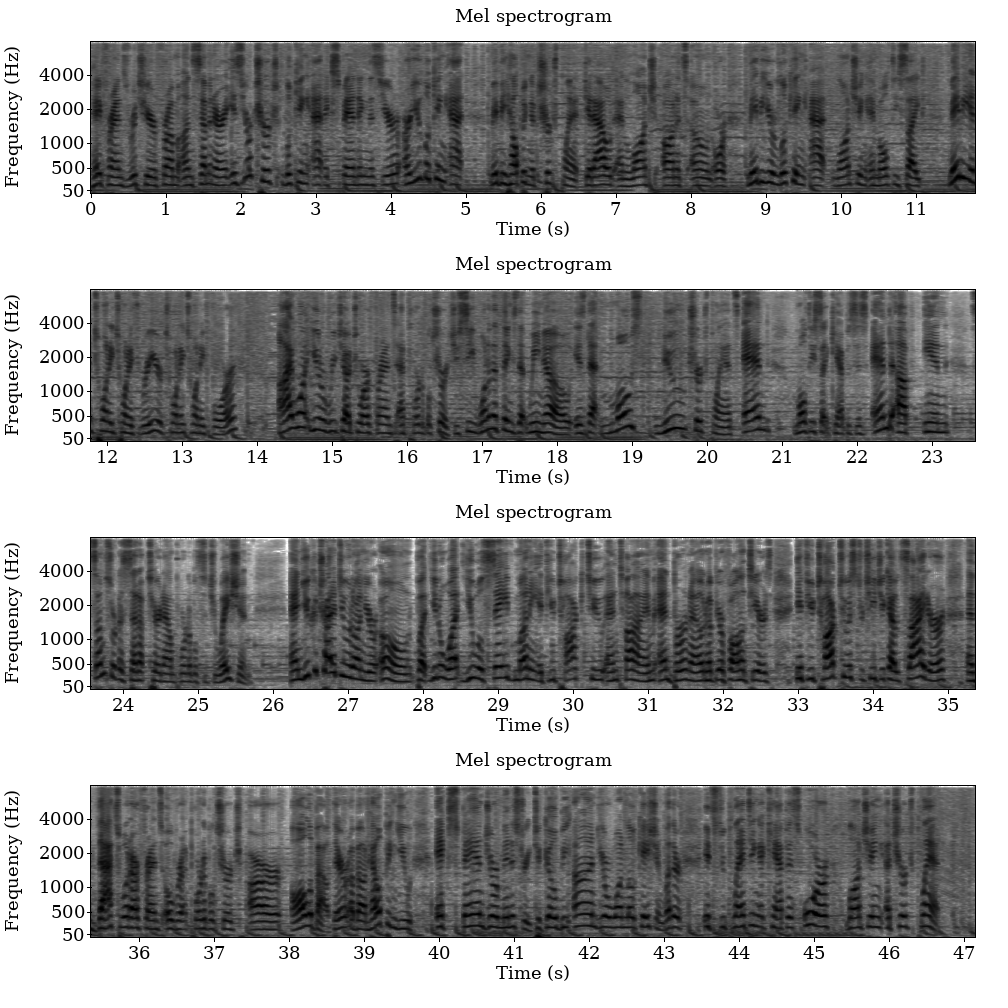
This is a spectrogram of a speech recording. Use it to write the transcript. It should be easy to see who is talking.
Speaker 1: Hey friends, Rich here from Unseminary. Is your church looking at expanding this year? Are you looking at maybe helping a church plant get out and launch on its own? Or maybe you're looking at launching a multi site maybe in 2023 or 2024? I want you to reach out to our friends at Portable Church. You see, one of the things that we know is that most new church plants and multi site campuses end up in some sort of setup, tear down, portable situation. And you could try to do it on your own, but you know what? You will save money if you talk to and time and burnout of your volunteers. If you talk to a strategic outsider, and that's what our friends over at Portable Church are all about. They're about helping you expand your ministry to go beyond your one location, whether it's through planting a campus or launching a church plant.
